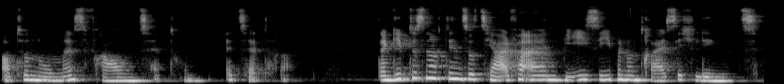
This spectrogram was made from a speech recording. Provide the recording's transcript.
autonomes Frauenzentrum etc. Dann gibt es noch den Sozialverein B37 Linz.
